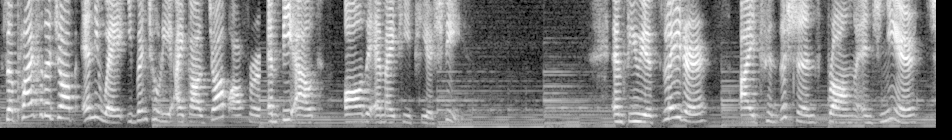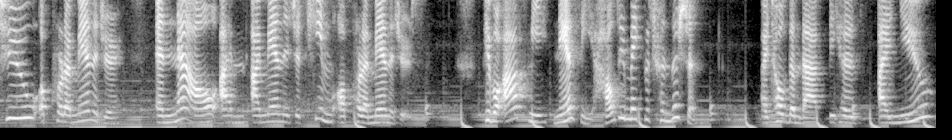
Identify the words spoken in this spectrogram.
So applied for the job anyway, eventually I got a job offer and beat out all the MIT PhDs. And a few years later, I transitioned from an engineer to a product manager and now I'm, I manage a team of product managers. People ask me, Nancy, how do you make the transition? I told them that because I knew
